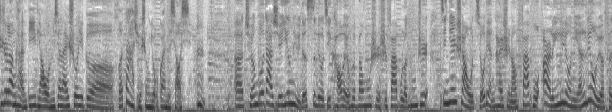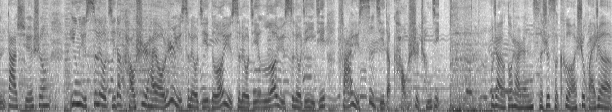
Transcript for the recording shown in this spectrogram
时事乱侃第一条，我们先来说一个和大学生有关的消息。嗯呃，全国大学英语的四六级考委会办公室是发布了通知，今天上午九点开始呢，发布二零一六年六月份大学生英语四六级的考试，还有日语四六级、德语四六级、俄语四六级以及法语四级的考试成绩。不知道有多少人此时此刻是怀着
